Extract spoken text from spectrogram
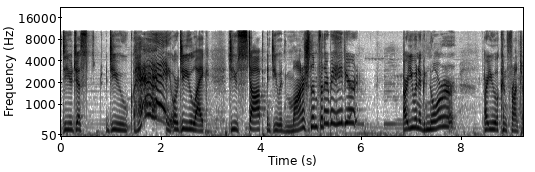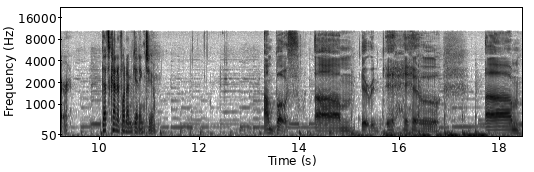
Do you just do you hey! Or do you like do you stop and do you admonish them for their behavior? Are you an ignorer? Are you a confronter? That's kind of what i'm getting to I'm both. Um, it, would- ew. um,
